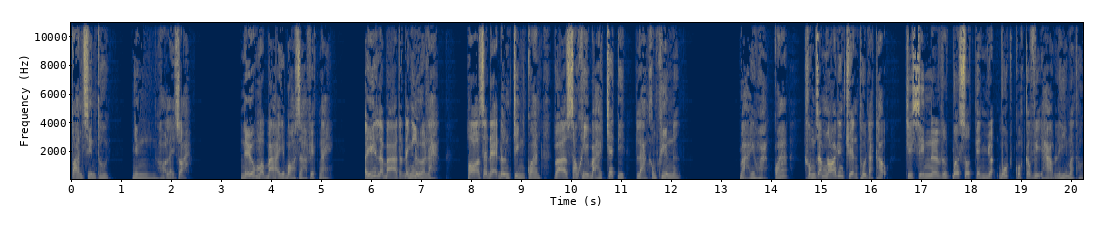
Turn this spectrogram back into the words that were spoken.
toan xin thôi, nhưng họ lại dọa. Nếu mà bà ấy bỏ dở việc này, ấy là bà đã đánh lừa làng. Họ sẽ đệ đơn trình quan và sau khi bà ấy chết đi, làng không khiêng nữa. Bà ấy hoảng quá, không dám nói đến chuyện thôi đặt hậu, chỉ xin rút bớt số tiền nhuận bút của các vị hào lý mà thôi.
